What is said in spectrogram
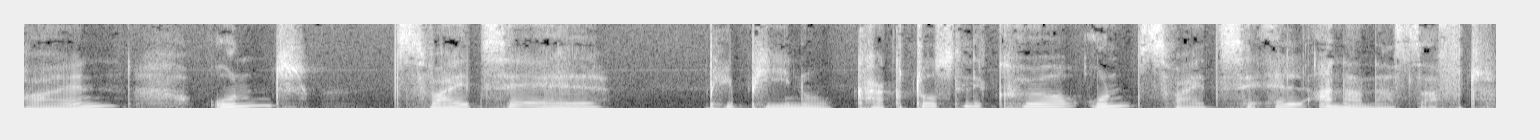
rein und 2 Cl Pepino Kaktuslikör und 2 Cl Ananassaft.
